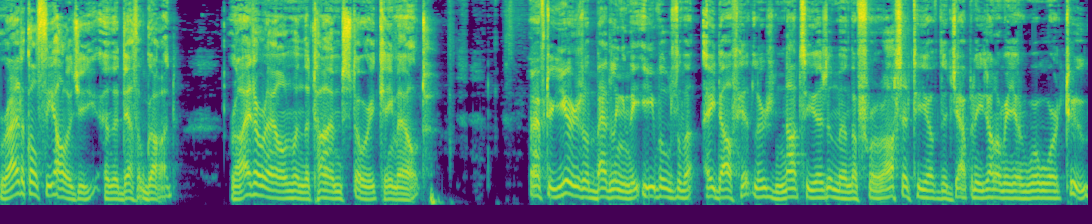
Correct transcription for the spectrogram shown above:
Radical Theology and the Death of God, right around when the Times story came out. After years of battling the evils of Adolf Hitler's Nazism and the ferocity of the Japanese army in World War II,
